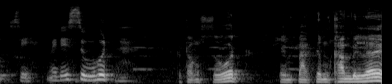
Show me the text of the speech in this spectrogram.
ตรสิ ไม่ได้สูตรต้องสูดเต็มปากเต็มคำไปเลย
